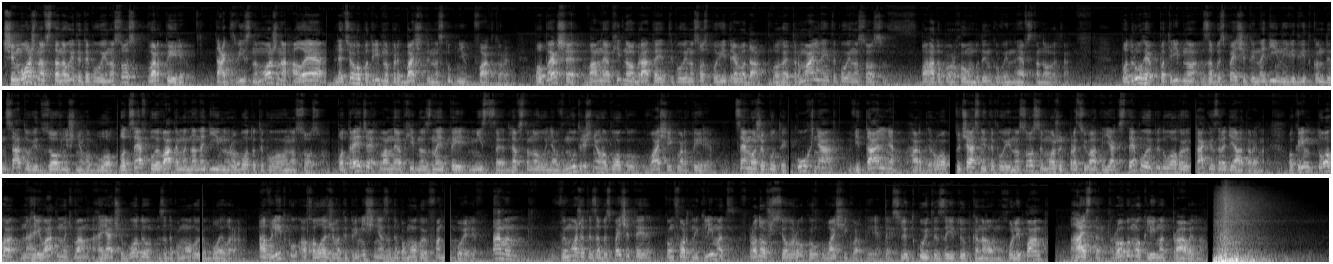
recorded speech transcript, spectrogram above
Чи можна встановити тепловий насос в квартирі? Так, звісно, можна, але для цього потрібно передбачити наступні фактори. По-перше, вам необхідно обрати тепловий насос повітря-вода, бо геотермальний тепловий насос в багатоповерховому будинку ви не встановите. По-друге, потрібно забезпечити надійний відвід конденсату від зовнішнього блоку, бо це впливатиме на надійну роботу теплового насосу. По-третє, вам необхідно знайти місце для встановлення внутрішнього блоку в вашій квартирі. Це може бути кухня, вітальня, гардероб. Сучасні теплові насоси можуть працювати як з теплою підлогою, так і з радіаторами. Окрім того, нагріватимуть вам гарячу воду за допомогою бойлера, а влітку охолоджувати приміщення за допомогою фан-койлів. Самим ви можете забезпечити комфортний клімат впродовж всього року у вашій квартирі. Слідкуйте за YouTube каналом Holy Pump. Гайстер, робимо клімат правильно.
